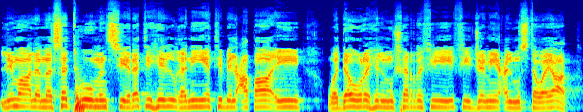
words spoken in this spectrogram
لما لمسته من سيرته الغنية بالعطاء ودوره المشرف في جميع المستويات.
